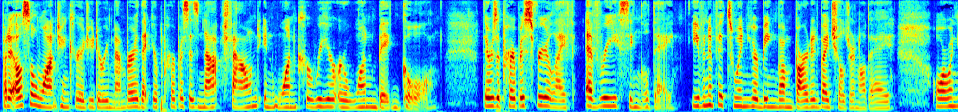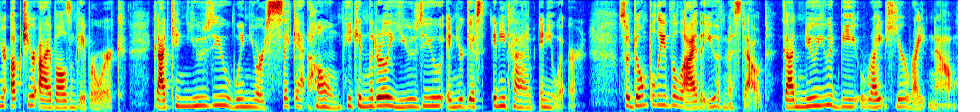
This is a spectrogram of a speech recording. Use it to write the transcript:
But I also want to encourage you to remember that your purpose is not found in one career or one big goal. There's a purpose for your life every single day, even if it's when you're being bombarded by children all day or when you're up to your eyeballs in paperwork. God can use you when you're sick at home. He can literally use you and your gifts anytime, anywhere. So don't believe the lie that you have missed out. God knew you would be right here, right now.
